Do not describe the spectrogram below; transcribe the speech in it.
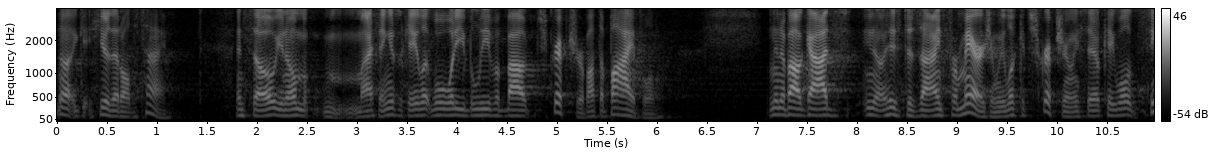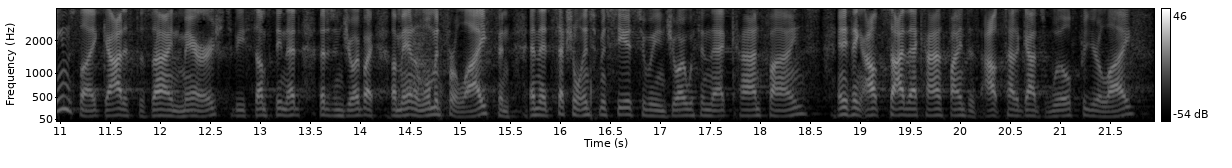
No, I hear that all the time. And so, you know, my thing is okay, well, what do you believe about Scripture, about the Bible? And about God's, you know, his design for marriage. And we look at scripture and we say, okay, well, it seems like God has designed marriage to be something that, that is enjoyed by a man and woman for life, and, and that sexual intimacy is to be enjoyed within that confines. Anything outside that confines is outside of God's will for your life.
